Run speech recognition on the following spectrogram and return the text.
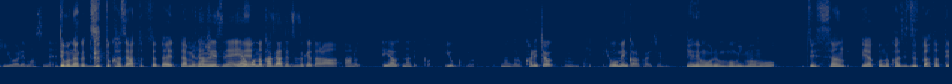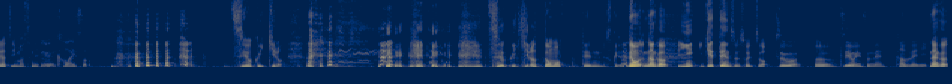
言われますね。でもなんかずっと風当たってたらだダメなんダメですね。エアコンのの風当て続けたらあのエアなんていうかよくなんだろう枯れちゃう、うん、ひ表面から枯れちゃいます。いやでも俺もう今もう絶賛エアコンの風ずっと当たってるやついますね。うんかわいそう。強く生きろ。強く生きろって思ってるんですけど。でもなんかいいけてんすよそいつは、すごい。うん、強いんですね風に。なんか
